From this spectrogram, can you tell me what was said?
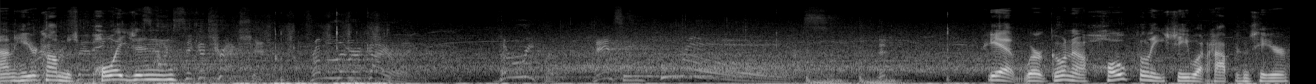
And here comes Poison. Yeah, we're gonna hopefully see what happens here.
